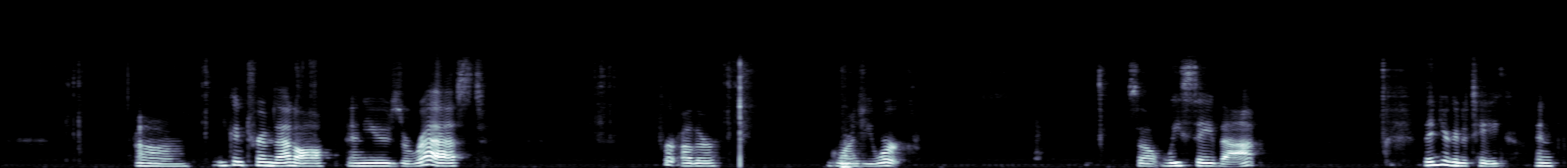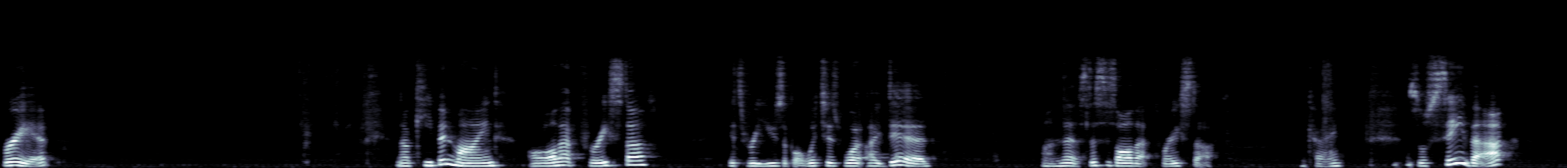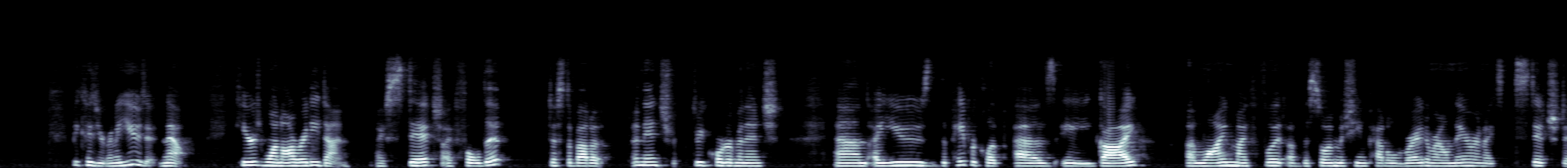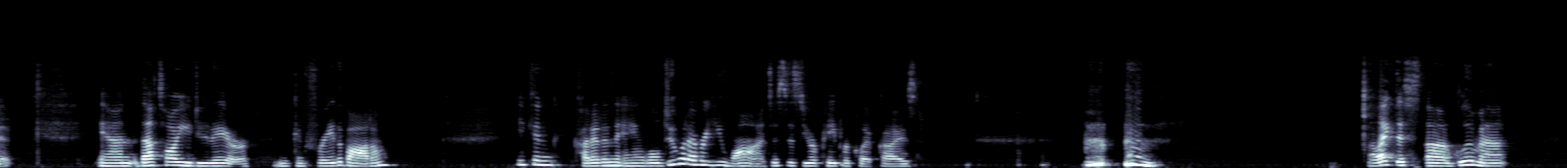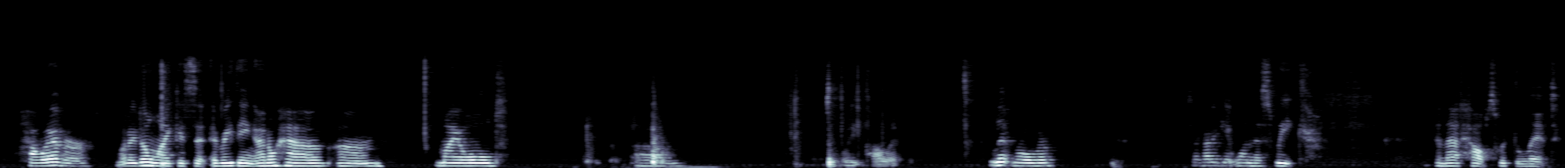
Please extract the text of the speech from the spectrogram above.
um, you can trim that off and use the rest for other grungy work. So we save that. Then you're going to take and fray it Now keep in mind, all that free stuff, it's reusable, which is what I did on this. This is all that free stuff. Okay, so save that because you're going to use it. Now, here's one already done. I stitch, I fold it just about a, an inch, three quarter of an inch, and I use the paper clip as a guide. I lined my foot of the sewing machine pedal right around there and I stitched it. And that's all you do there. You can fray the bottom. You can cut it at an angle. Do whatever you want. This is your paper clip, guys. I like this uh, glue mat. However, what I don't like is that everything, I don't have um, my old, um, what do you call it, lint roller. So I got to get one this week and that helps with the lint.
